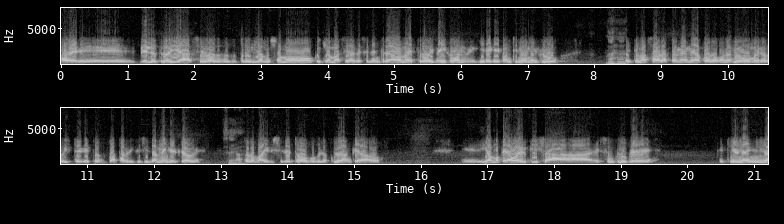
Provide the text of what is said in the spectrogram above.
A ver, eh, el otro día, hace dos otro día, me llamó Kiki Ambacea, que es el entrenador nuestro, y me dijo, bueno, que quiere que continúe en el club. Ajá, El tema es ahora ponerme de acuerdo con los números, viste, que esto va a estar difícil también, que creo que sí. nosotros lo más difícil de todo, porque los clubes han quedado... eh, digamos que la Guadalquivir es un club que, que tiene una, una-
